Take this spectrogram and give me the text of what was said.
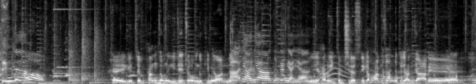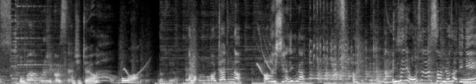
진짜. 야 이게 지금 방송 이제 조금 느낌이 왔네 아니 아니야 그 때문이 아니야. 이 하루 이틀 지났으니까 방송 어떻게 하는지 안 해. 아 진짜요? 우와 어머, 어 짜증나. 어 짜증나. 어, 이 사진 어디서 났어 이런 사진이?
